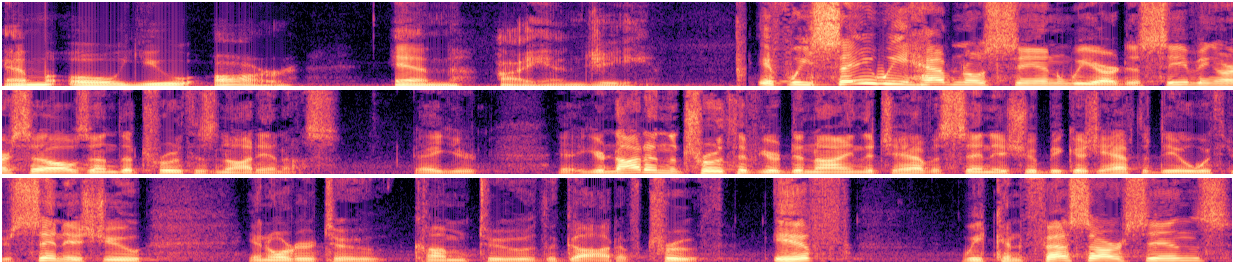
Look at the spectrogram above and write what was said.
M O U R N I N G. If we say we have no sin, we are deceiving ourselves and the truth is not in us. Okay, you're, you're not in the truth if you're denying that you have a sin issue because you have to deal with your sin issue in order to come to the God of truth. If we confess our sins,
